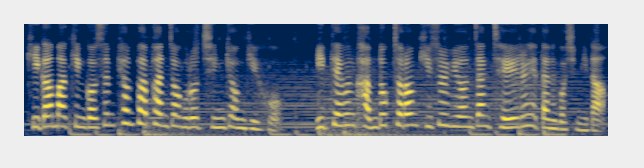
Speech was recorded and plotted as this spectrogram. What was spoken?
기가 막힌 것은 편파 판정으로 진 경기 후 이태훈 감독처럼 기술위원장 제의를 했다는 것입니다.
